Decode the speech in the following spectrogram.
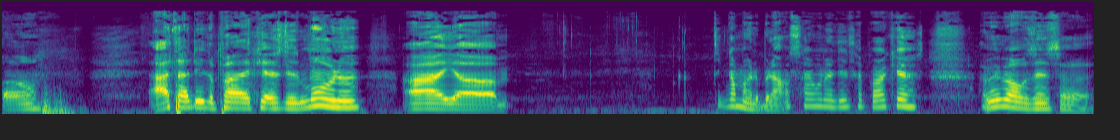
um, after I did the podcast this morning, I um, think I might have been outside when I did that podcast. I remember I was inside.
